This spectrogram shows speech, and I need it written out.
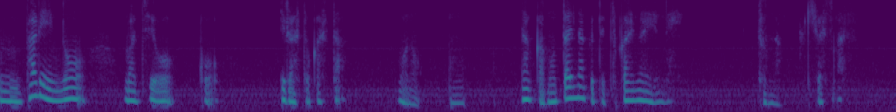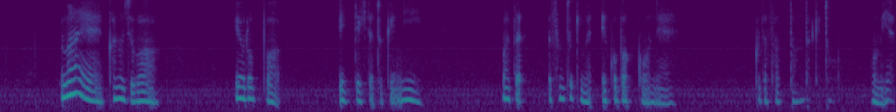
うん、パリの街をこうイラスト化したもの、うん、なんかもったいなくて使えないよね。そんな気がします。前彼女がヨーロッパ行ってきた時にまたその時もエコバッグをねくださったんだけどお土産に。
